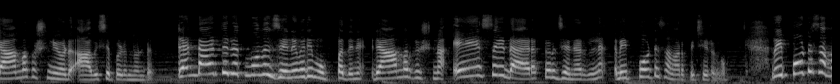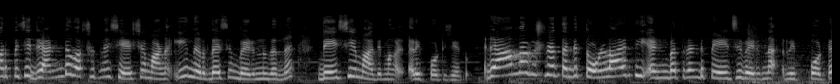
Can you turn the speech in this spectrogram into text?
രാമകൃഷ്ണയോട് ആവശ്യപ്പെടുന്നുണ്ട്. രണ്ടായിരത്തി ഇരുപത്തി മൂന്ന് ജനുവരി മുപ്പതിന് Ramakrishna A S I director ജനറലിന് റിപ്പോർട്ട് സമർപ്പിച്ചിരുന്നു. റിപ്പോർട്ട് സമർപ്പിച്ച് രണ്ട് വർഷത്തിന് ശേഷമാണ് ഈ നിർദ്ദേശം വരുന്നതെന്ന് ദേശീയ മാധ്യമങ്ങൾ റിപ്പോർട്ട് ചെയ്തു. രാമകൃഷ്ണ തന്റെ തൊള്ളായിരത്തി എൺപത്തിരണ്ട് പേജ് വരുന്ന റിപ്പോർട്ട്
